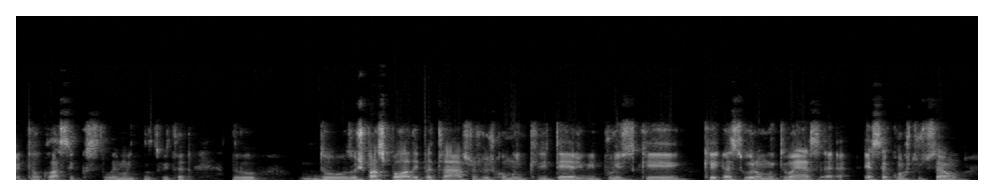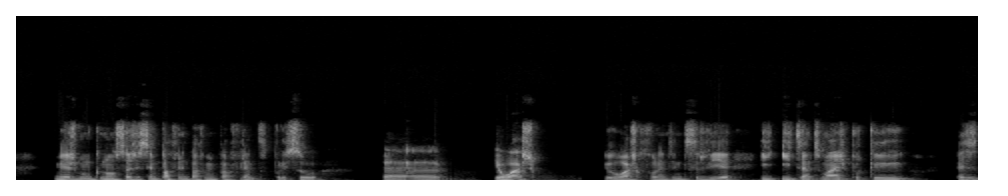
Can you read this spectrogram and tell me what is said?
aquele clássico que se lê muito no Twitter do, do, dos passos para o lado e para trás, são jogadores com muito critério e por isso que, que asseguram muito bem essa, essa construção, mesmo que não seja sempre para a frente, para a frente, para a frente. Por isso, uh, eu acho eu acho que o Florentino servia e, e tanto mais porque as,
